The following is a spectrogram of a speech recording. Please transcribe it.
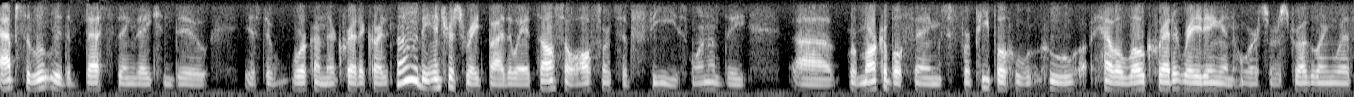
absolutely the best thing they can do is to work on their credit card. It's not only the interest rate, by the way; it's also all sorts of fees. One of the uh, remarkable things for people who who have a low credit rating and who are sort of struggling with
